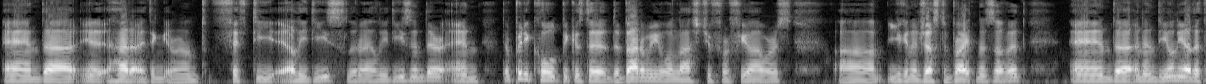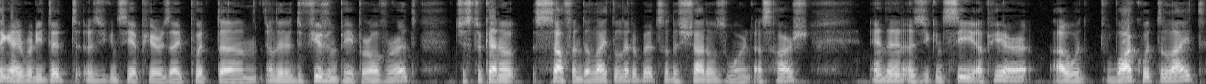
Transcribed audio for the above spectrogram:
and uh, it had I think around 50 LEDs, little LEDs in there, and they're pretty cool because the the battery will last you for a few hours. Uh, you can adjust the brightness of it, and uh, and then the only other thing I really did, as you can see up here, is I put um, a little diffusion paper over it, just to kind of soften the light a little bit, so the shadows weren't as harsh. And then, as you can see up here, I would walk with the light,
